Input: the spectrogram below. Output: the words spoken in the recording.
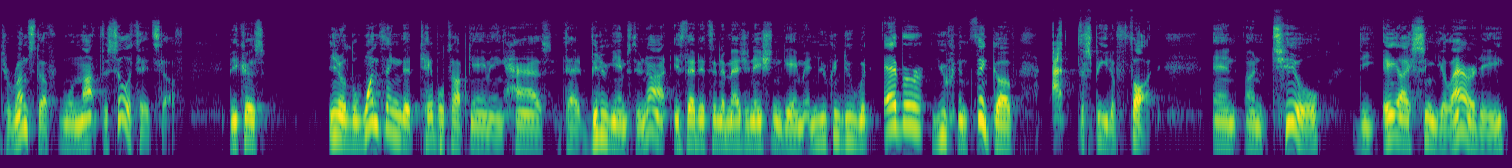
to run stuff will not facilitate stuff because you know, the one thing that tabletop gaming has that video games do not is that it's an imagination game and you can do whatever you can think of at the speed of thought. And until the AI singularity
